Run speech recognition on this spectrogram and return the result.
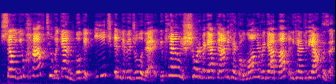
So you have to, again, look at each individual day. You can't always short of a gap down. You can't go long of a gap up. And you can't do the opposite.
